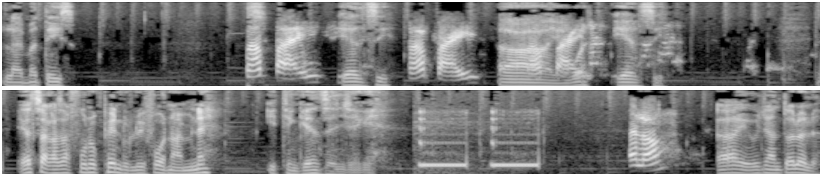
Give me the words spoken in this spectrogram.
la emateyisi Bye lc bye. Bye ah yabona lc elsa kasafuna ukuphendula ifoni nami ne? Ithi ngenze nje-ke Hello. hayi unjani tololo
